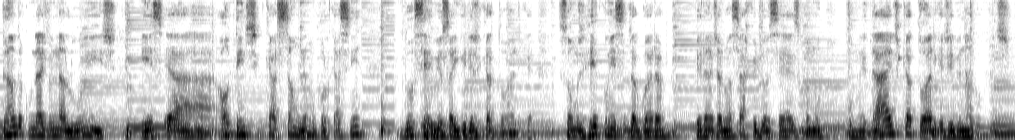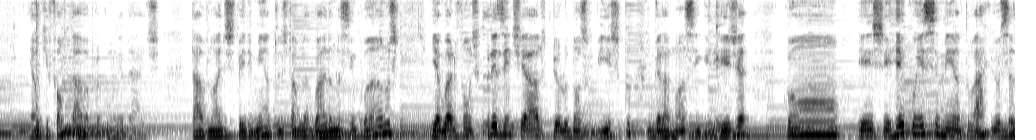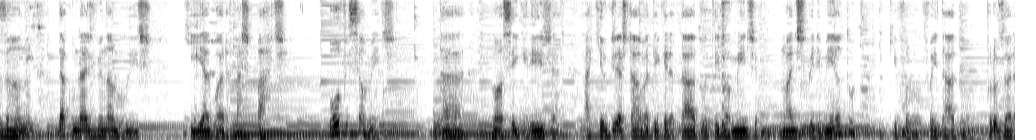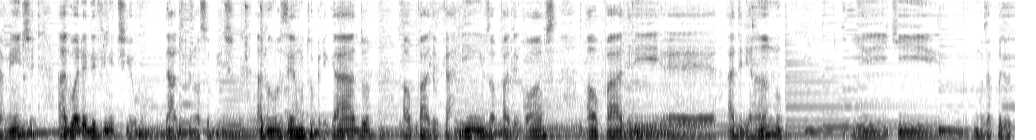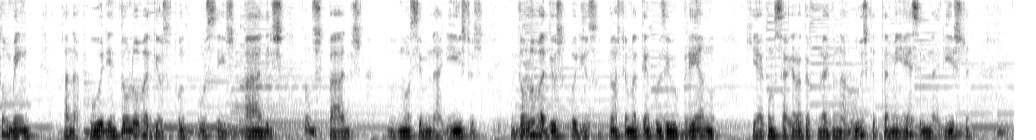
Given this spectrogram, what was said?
dando à comunidade Divina Luz esse, a, autenticação, né, vamos colocar assim, do serviço à Igreja Católica. Somos reconhecidos agora perante a nossa arquidiocese como Comunidade Católica Divina Luz. É o que faltava para a comunidade estava no ar de experimento, estávamos aguardando há cinco anos e agora fomos presenteados pelo nosso bispo, pela nossa igreja, com este reconhecimento arquidiocesano da comunidade Divina Luz, que agora faz parte oficialmente da nossa igreja aquilo que já estava decretado anteriormente no ad experimento, que foram, foi dado provisoriamente, agora é definitivo, dado para o nosso bispo. A Dona Luzé, muito obrigado, ao Padre Carlinhos, ao Padre Robson, ao Padre é, Adriano, e que nos acolheu tão bem lá na Cúria. Então, louva a Deus por todos vocês, padres, todos os padres, nossos seminaristas. Então, louva a Deus por isso. Nós temos até, inclusive, o Breno, que é consagrado da comunidade que também é seminarista.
